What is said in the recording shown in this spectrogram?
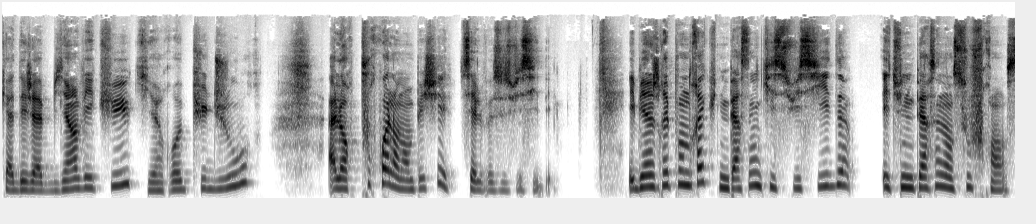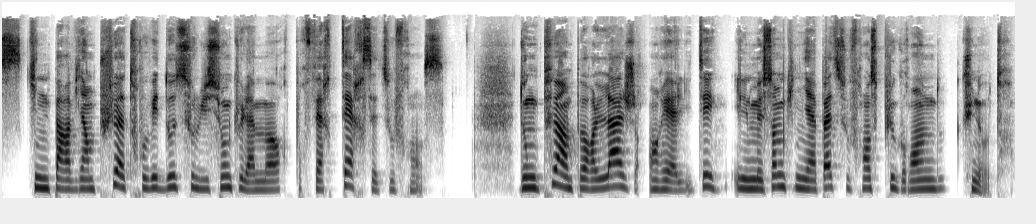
qui a déjà bien vécu, qui est repue de jour. Alors pourquoi l'en empêcher si elle veut se suicider? Eh bien, je répondrais qu'une personne qui se suicide est une personne en souffrance qui ne parvient plus à trouver d'autres solutions que la mort pour faire taire cette souffrance. Donc peu importe l'âge en réalité, il me semble qu'il n'y a pas de souffrance plus grande qu'une autre.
